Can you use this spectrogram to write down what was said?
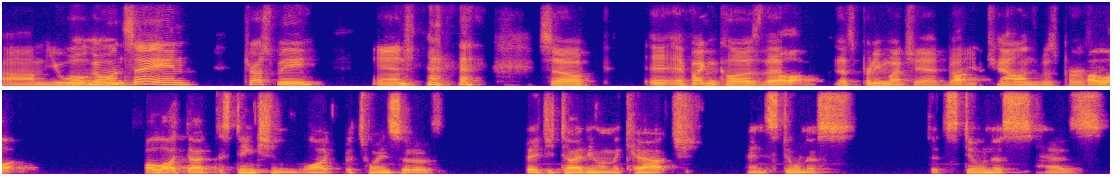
um, you will mm. go insane trust me and so if i can close that like, that's pretty much it but I, your challenge was perfect i like i like that distinction like between sort of vegetating on the couch and stillness that stillness has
